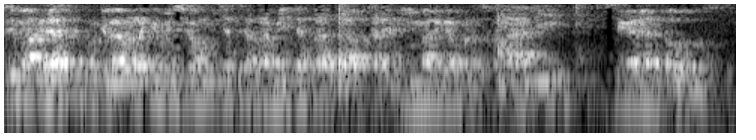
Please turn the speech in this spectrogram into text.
Muchísimas gracias porque la verdad que me lleva muchas herramientas para trabajar en mi marca personal y llegar a todos.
